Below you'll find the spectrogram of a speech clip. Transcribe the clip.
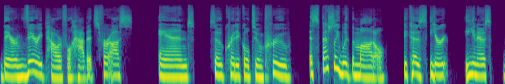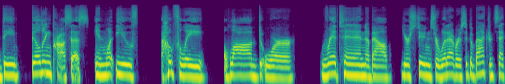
Their very powerful habits for us and so critical to improve, especially with the model because you're, you know, the building process in what you've hopefully logged or written about your students or whatever is to go back and say,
